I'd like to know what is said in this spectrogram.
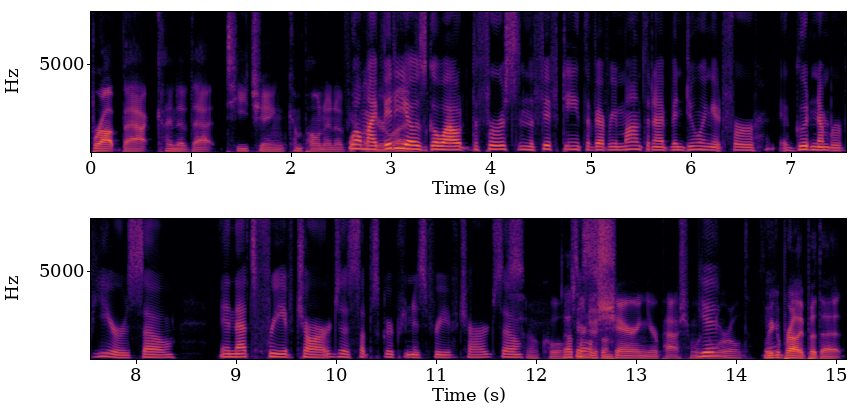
brought back kind of that teaching component of Well, of my your life. videos go out the first and the 15th of every month, and I've been doing it for a good number of years. So, and that's free of charge. The subscription is free of charge. So, so cool. That's You're awesome. just sharing your passion with Yeah. the world. We Yeah. could probably put that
